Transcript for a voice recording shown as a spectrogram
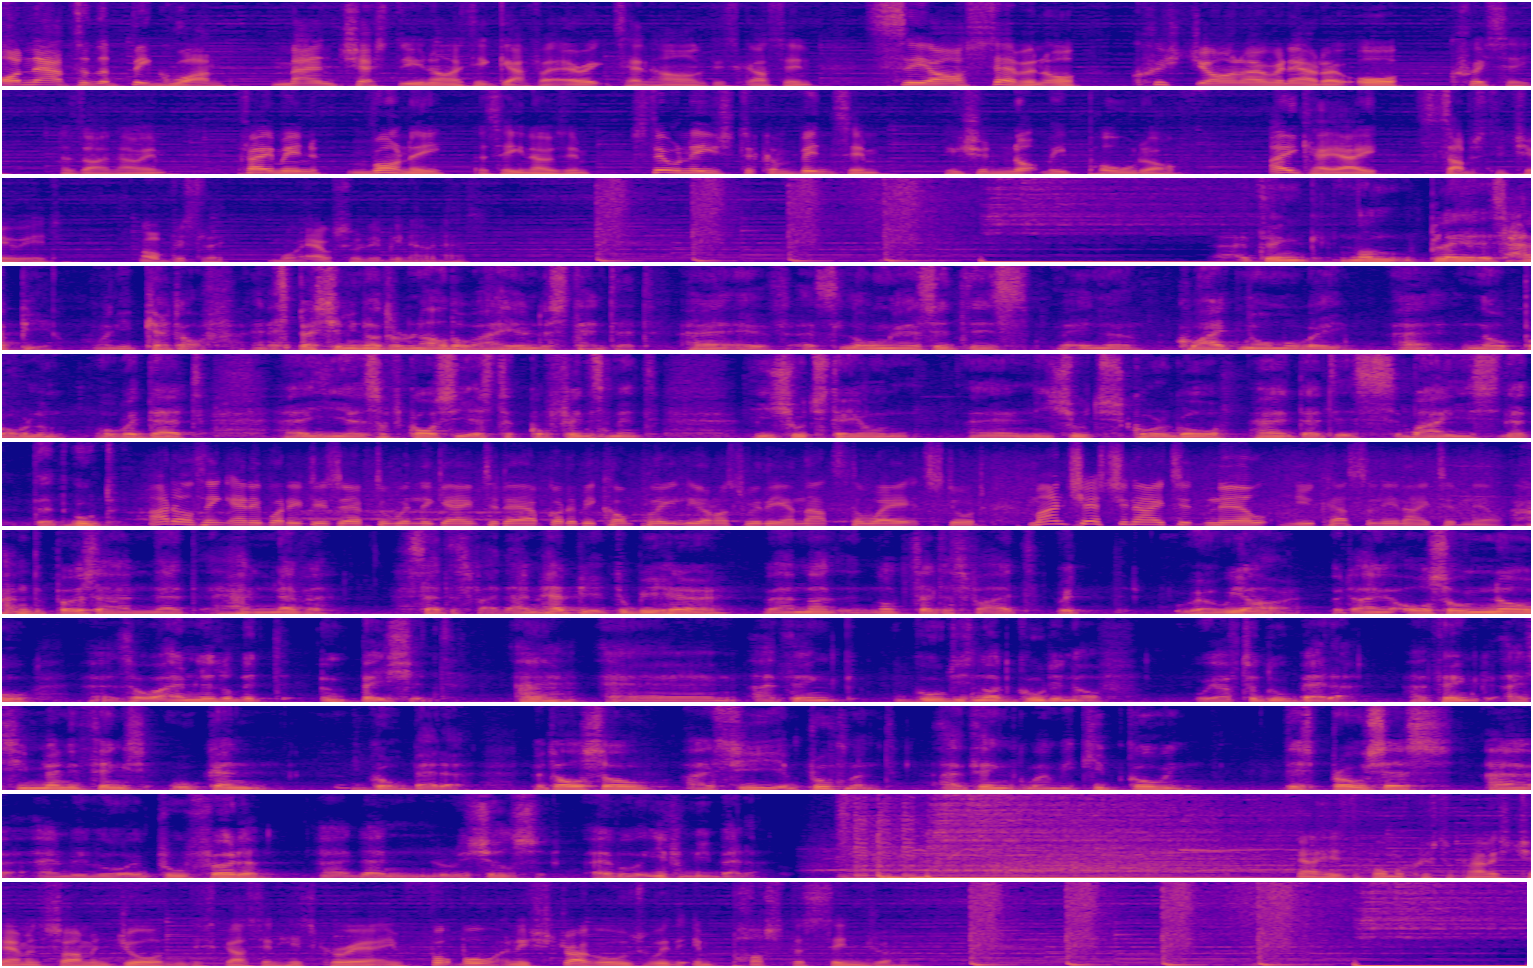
On now to the big one. Manchester United gaffer Erik Ten Hag discussing CR7 or Cristiano Ronaldo or Chrissy, as I know him, claiming Ronnie, as he knows him, still needs to convince him he should not be pulled off, aka substituted. Obviously, what else would it be known as? I think non-player is happy when he get off, and especially not Ronaldo. I understand that. Uh, if, as long as it is in a quite normal way, uh, no problem with that. Uh, he has, of course, he has the convincement he should stay on and he should score a goal. Uh, that is why he's that, that good. I don't think anybody deserved to win the game today. I've got to be completely honest with you, and that's the way it stood. Manchester United nil, Newcastle United nil. I'm the person I'm that I'm never satisfied. I'm happy to be here, but I'm not not satisfied with where we are. But I also know, uh, so I'm a little bit impatient, huh? and I think good is not good enough. We have to do better. I think I see many things who can go better, but also I see improvement. I think when we keep going this process uh, and we will improve further, uh, then the results uh, will even be better. Now, here's the former Crystal Palace chairman Simon Jordan discussing his career in football and his struggles with imposter syndrome.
